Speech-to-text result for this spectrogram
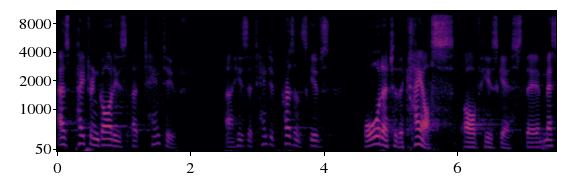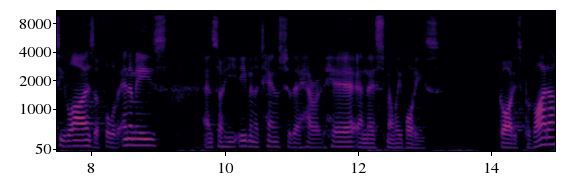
As patron God is attentive, uh, his attentive presence gives order to the chaos of his guests. Their messy lives are full of enemies, and so he even attends to their harrowed hair and their smelly bodies. God is provider,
